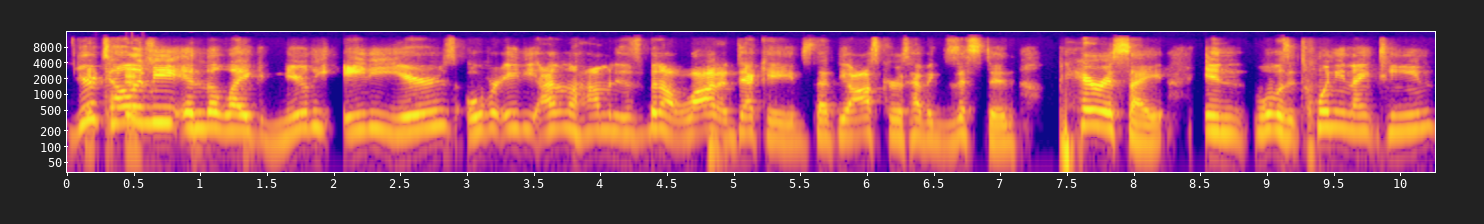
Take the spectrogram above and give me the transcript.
You're It- telling it's- me in the like nearly 80 years over 80 i don't know how many there's been a lot of decades that the oscars have existed parasite in what was it 2019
